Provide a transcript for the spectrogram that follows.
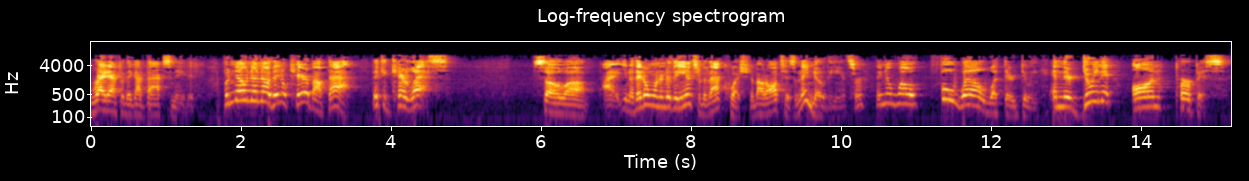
right after they got vaccinated. But no, no, no, they don't care about that. They could care less. So, uh, I, you know, they don't want to know the answer to that question about autism. They know the answer. They know well, full well what they're doing. And they're doing it on purpose.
